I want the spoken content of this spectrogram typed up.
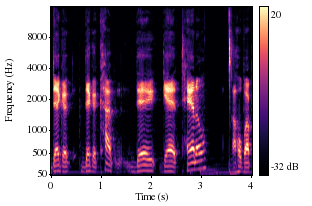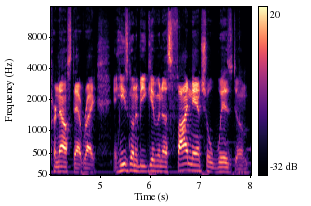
Dega, Dega, Degatano. I hope I pronounced that right. And he's going to be giving us financial wisdom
